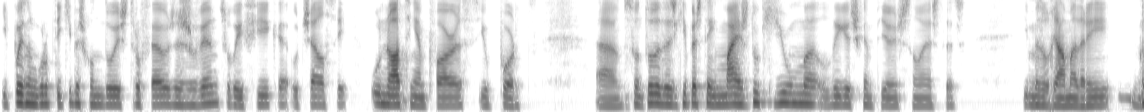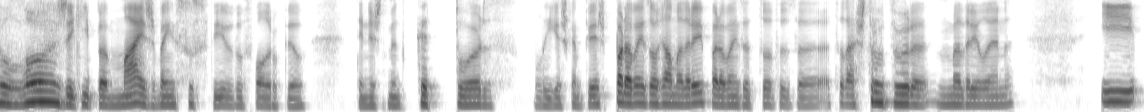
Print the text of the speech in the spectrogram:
e depois um grupo de equipas com dois troféus: a Juventus, o Benfica, o Chelsea, o Nottingham Forest e o Porto. Um, são todas as equipas que têm mais do que uma Liga dos Campeões, são estas. Mas o Real Madrid, de longe, a equipa mais bem sucedida do futebol europeu, tem neste momento 14 Ligas Campeões. Parabéns ao Real Madrid, parabéns a todos, a, a, toda a estrutura madrilena. E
